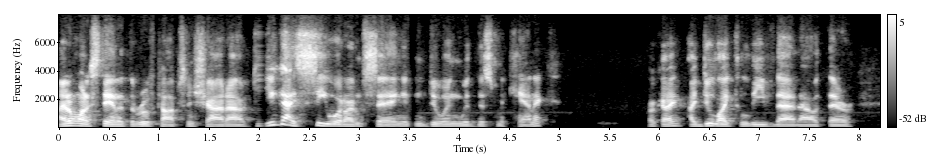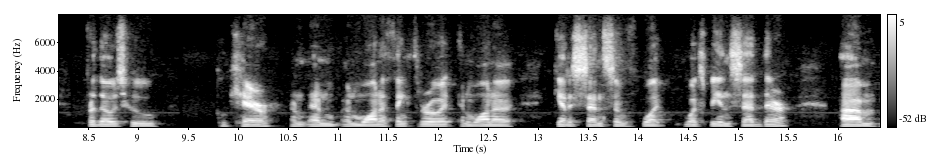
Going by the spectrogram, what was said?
I don't want to stand at the rooftops and shout out, "Do you guys see what I'm saying and doing with this mechanic?" Okay, I do like to leave that out there for those who who care and and, and want to think through it and want to get a sense of what what's being said there. Um,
